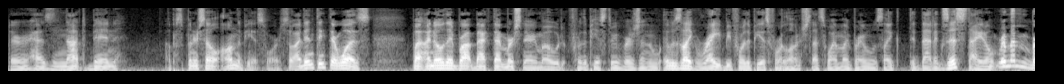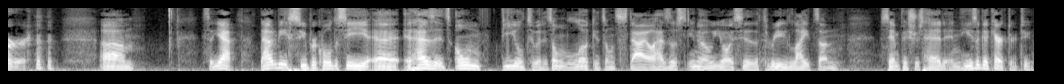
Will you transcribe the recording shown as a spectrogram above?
there has not been a Splinter Cell on the PS4. So I didn't think there was, but I know they brought back that mercenary mode for the PS3 version. It was like right before the PS4 launched. That's why my brain was like, did that exist? I don't remember. um, so yeah, that would be super cool to see. Uh, it has its own feel to it, its own look, its own style. It has those, you know, you always see the three lights on Sam Fisher's head, and he's a good character too.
